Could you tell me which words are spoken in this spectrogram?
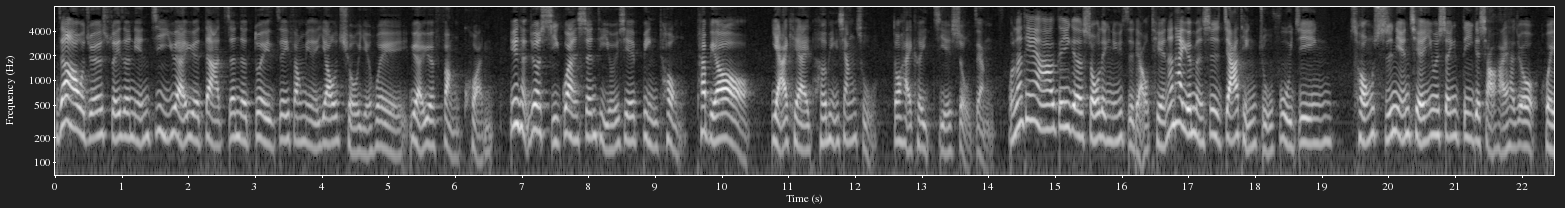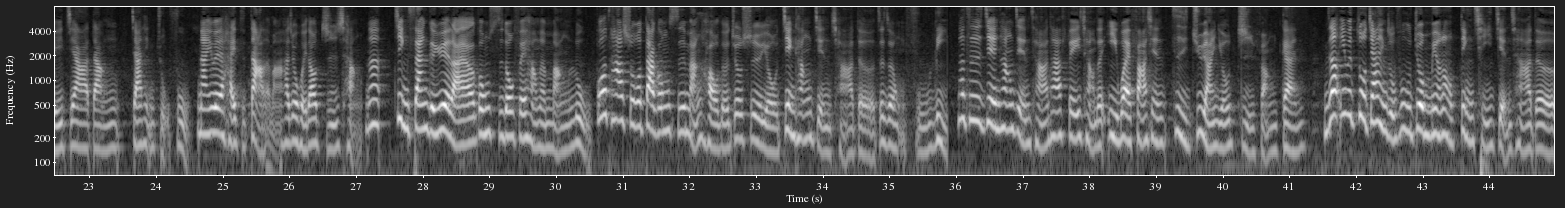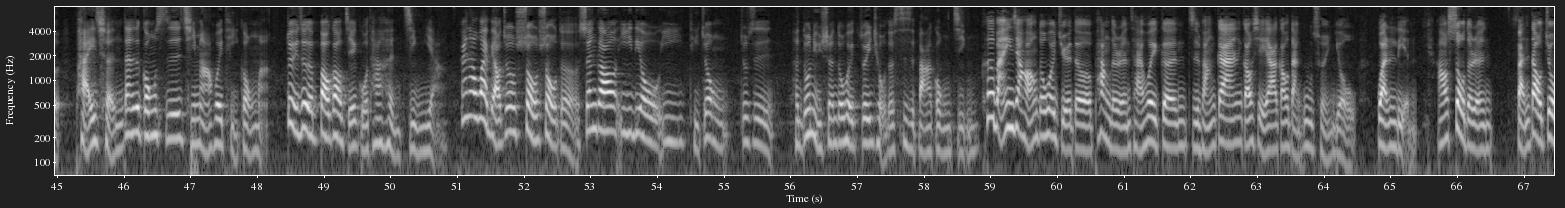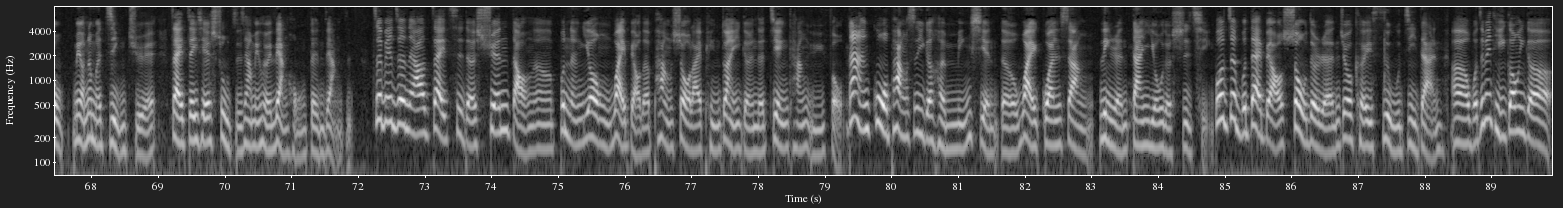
你知道啊，我觉得随着年纪越来越大，真的对这一方面的要求也会越来越放宽，因为可能就习惯身体有一些病痛，他不要压起来，和平相处都还可以接受这样子。我那天啊，跟一个熟龄女子聊天，那她原本是家庭主妇，已经从十年前因为生第一个小孩，他就回家当家庭主妇。那因为孩子大了嘛，他就回到职场。那近三个月来啊，公司都非常的忙碌。不过他说大公司蛮好的，就是有健康检查的这种福利。那这次健康检查，他非常的意外，发现自己居然有脂肪肝。你知道，因为做家庭主妇就没有那种定期检查的排程，但是公司起码会提供嘛。对于这个报告结果，他很惊讶，因为他外表就瘦瘦的，身高一六一，体重就是很多女生都会追求的四十八公斤。刻板印象好像都会觉得胖的人才会跟脂肪肝、高血压、高胆固醇有关联，然后瘦的人。反倒就没有那么警觉，在这些数值上面会亮红灯这样子。这边真的要再次的宣导呢，不能用外表的胖瘦来评断一个人的健康与否。当然，过胖是一个很明显的外观上令人担忧的事情。不过，这不代表瘦的人就可以肆无忌惮。呃，我这边提供一个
